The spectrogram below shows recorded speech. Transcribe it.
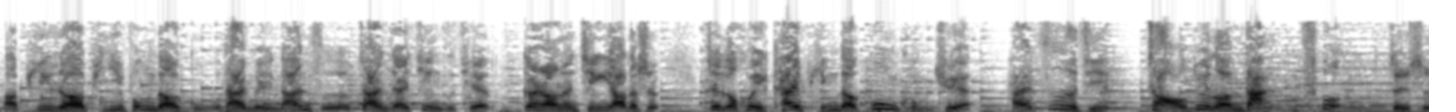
啊披着披风的古代美男子站在镜子前。更让人惊讶的是，这个会开屏的公孔雀还自己找对了男厕，真是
